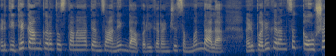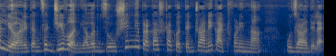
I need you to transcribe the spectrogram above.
आणि तिथे काम करत असताना त्यांचा अनेकदा पर्रिकरांशी संबंध आला. आणि पर्रिकरांचं कौशल्य आणि त्यांचं जीवन यावर जोशींनी प्रकाश टाकत त्यांच्या अनेक आठवणींना उजाळा दिलाय.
